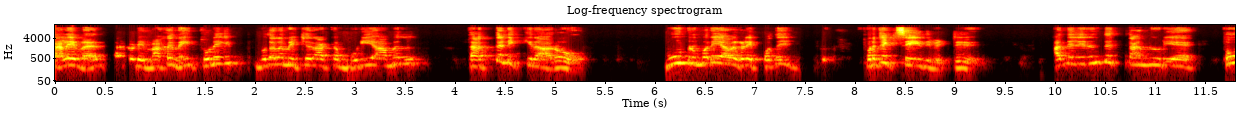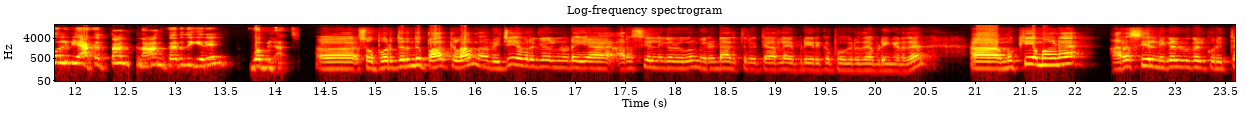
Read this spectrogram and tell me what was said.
தலைவர் தன்னுடைய மகனை துணை முதலமைச்சராக்க முடியாமல் தத்தளிக்கிறாரோ? மூன்று முறை அவர்களை புதை ப்ரொஜெக்ட் செய்துவிட்டு அதிலிருந்து தன்னுடைய தோல்வியாகத்தான் நான் கருதுகிறேன் கோபிநாத். ஸோ பொறுத்திருந்து பார்க்கலாம். விஜய் அவர்களுடைய அரசியல் நிகழ்வுகளும் இரண்டாயிரத்தி இருபத்தி ஆறுல எப்படி இருக்க போகிறது அப்படிங்கிறத. முக்கியமான அரசியல் நிகழ்வுகள் குறித்த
